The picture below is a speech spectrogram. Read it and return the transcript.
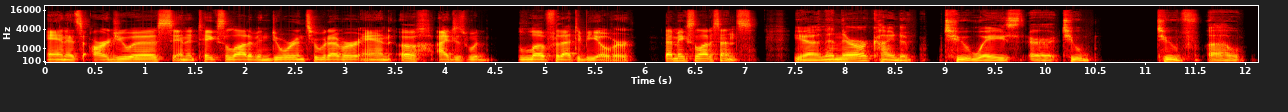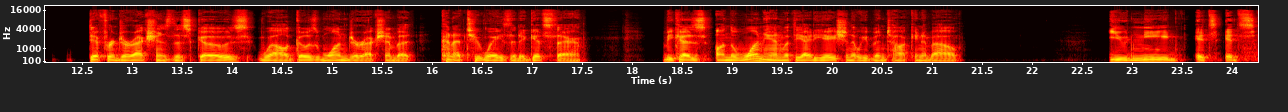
and it's arduous and it takes a lot of endurance or whatever. And ugh, I just would love for that to be over. That makes a lot of sense. Yeah, and then there are kind of two ways or two two uh, different directions this goes. Well, it goes one direction, but kind of two ways that it gets there. Because on the one hand, with the ideation that we've been talking about, you need it's it's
